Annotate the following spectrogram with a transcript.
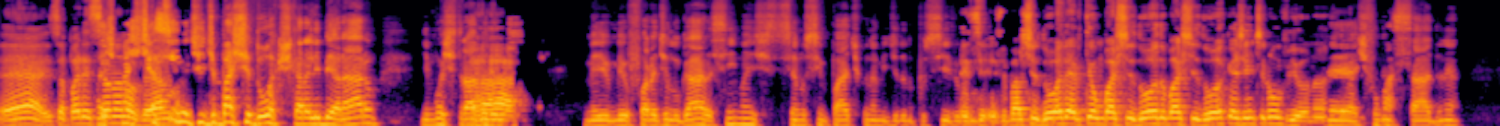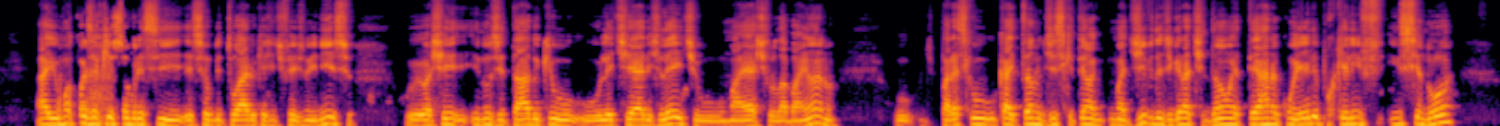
É, isso apareceu mas, na mas novela. Tinha cena de, de bastidor que os caras liberaram e mostrava ah. meio, meio fora de lugar, assim, mas sendo simpático na medida do possível. Esse, esse bastidor deve ter um bastidor do bastidor que a gente não viu, né? É, esfumaçado, né? Aí, uma coisa aqui sobre esse, esse obituário que a gente fez no início, eu achei inusitado que o, o Letieres Leite, o maestro labaiano, o, parece que o Caetano disse que tem uma, uma, dívida de gratidão eterna com ele, porque ele ensinou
